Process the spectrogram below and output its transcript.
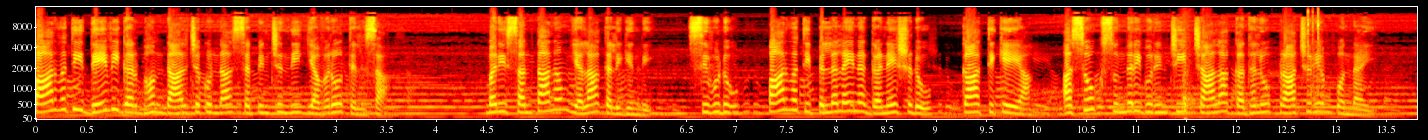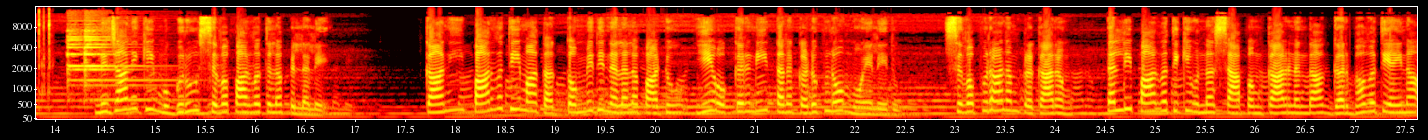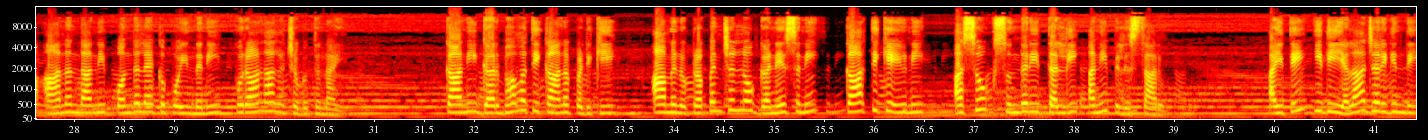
పార్వతీదేవి గర్భం దాల్చకుండా శపించింది ఎవరో తెలుసా? మరి సంతానం ఎలా కలిగింది? శివుడు పార్వతి పిల్లలైన గణేశుడు కార్తికేయ అశోక్ సుందరి గురించి చాలా కథలు ప్రాచుర్యం పొందాయి. నిజానికి ముగ్గురు శివపార్వతుల పిల్లలే. కాని పార్వతీమాత తొమ్మిది నెలల పాటు ఏ ఒక్కరిని తన కడుపులో మోయలేదు. శివపురాణం ప్రకారం తల్లి పార్వతికి ఉన్న శాపం కారణంగా గర్భవతి అయిన ఆనందాన్ని పొందలేకపోయిందని పురాణాలు చెబుతున్నాయి. కాని గర్భవతి కానప్పటికీ ఆమెను ప్రపంచంలో గణేశుని కార్తికేయుని అశోక్ సుందరి తల్లి అని పిలుస్తారు. అయితే ఇది ఎలా జరిగింది?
